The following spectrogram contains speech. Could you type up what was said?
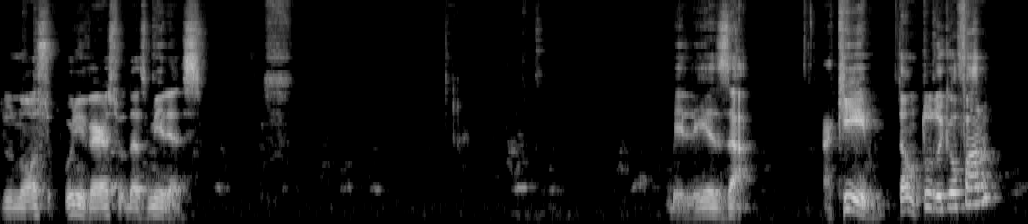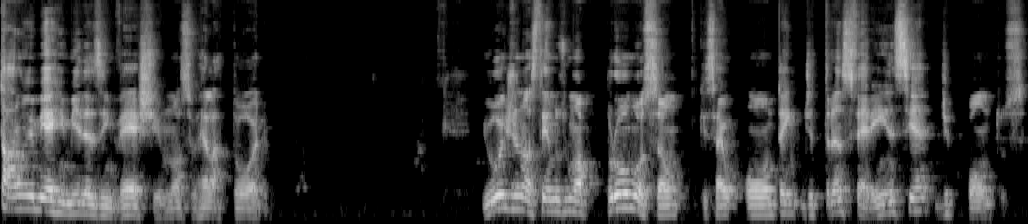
do nosso universo das milhas. Beleza. Aqui, então tudo que eu falo Tá no MR Milhas Invest, o nosso relatório. E hoje nós temos uma promoção que saiu ontem de transferência de pontos.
